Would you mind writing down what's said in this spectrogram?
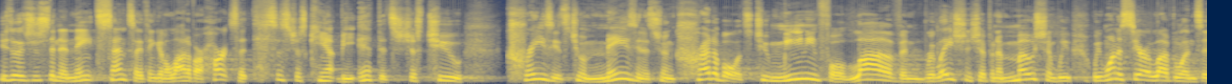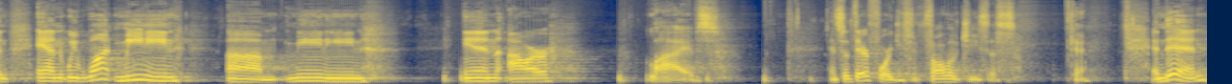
you know, there's just an innate sense, I think, in a lot of our hearts that this is just can't be it. It's just too crazy. It's too amazing. It's too incredible. It's too meaningful. Love and relationship and emotion. We, we want to see our loved ones and, and we want meaning um, meaning in our lives. And so, therefore, you should follow Jesus. Okay? And then,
